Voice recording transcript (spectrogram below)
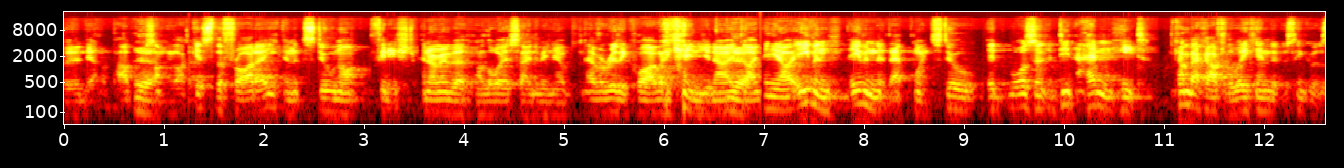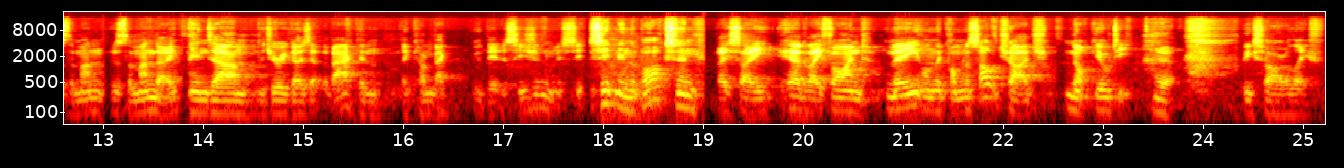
burn down a pub or something like. It gets to the Friday and it's still not finished. And I remember my lawyer saying to me, "Now have a really quiet weekend," you know. Yeah. Don't- And you know, even even at that point, still it wasn't. It didn't hadn't hit come back after the weekend. It was, I think it was the mon- it was the Monday, and um, the jury goes out the back, and they come back with their decision. We're sit- sitting in the box, and they say, "How do they find me on the common assault charge? Not guilty." Yeah. Big sigh of relief.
